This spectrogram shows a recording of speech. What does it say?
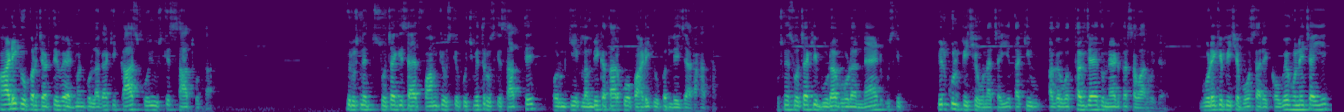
पहाड़ी के ऊपर चढ़ते हुए एडमंड को लगा कि काश कोई उसके साथ होता। फिर उसने सोचा कि शायद फार्म के उसके कुछ मित्र उसके साथ थे और उनकी एक लंबी कतार को वो पहाड़ी के ऊपर ले जा रहा था। उसने सोचा कि बूढ़ा घोड़ा नैड उसके बिल्कुल पीछे होना चाहिए ताकि अगर वह थक जाए तो नैड पर सवार हो जाए। घोड़े के पीछे बहुत सारे कौवे होने चाहिए।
